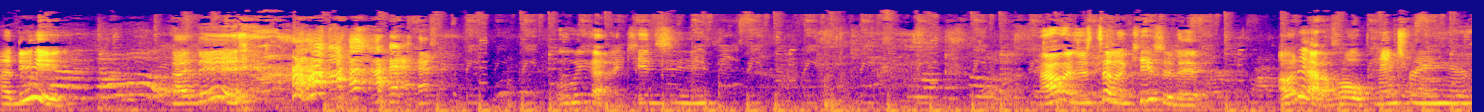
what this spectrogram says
I did. I did. Ooh, we got a kitchen. I was just telling Keisha that. Oh, they got a whole pantry in here.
